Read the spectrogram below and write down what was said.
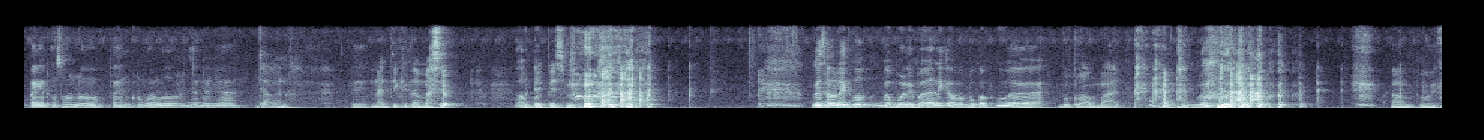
pengen ke sono pengen ke rumah lo rencananya. Jangan. Eh, Nanti kita masuk Apa? ODP semua. gue soalnya gue nggak boleh balik sama bokap gue bodo amat. Lo mampus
